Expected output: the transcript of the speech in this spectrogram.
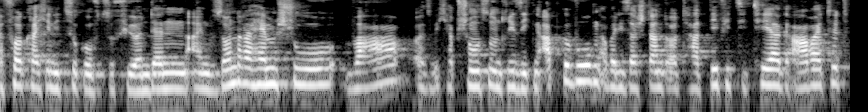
erfolgreich in die Zukunft zu führen. Denn ein besonderer Hemmschuh war, also ich habe Chancen und Risiken abgewogen, aber dieser Standort hat defizitär gearbeitet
